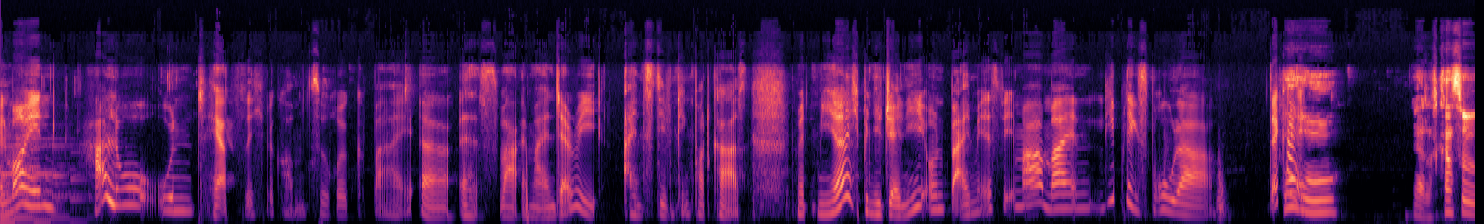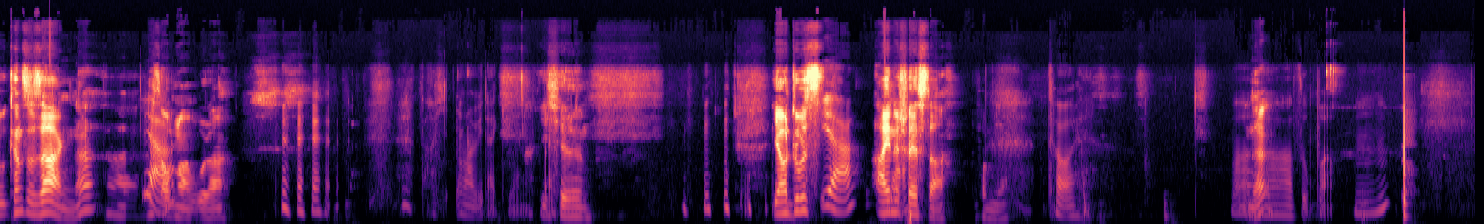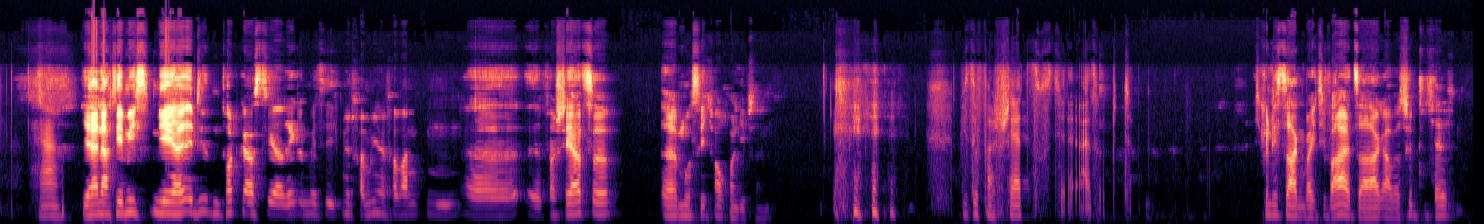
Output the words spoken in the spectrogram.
Moin, moin. Hallo und herzlich willkommen zurück bei äh, Es war einmal ein Jerry, ein Stephen King Podcast. Mit mir, ich bin die Jenny und bei mir ist wie immer mein Lieblingsbruder, der Kai. Uhu. Ja, das kannst du, kannst du sagen, ne? Äh, Das ist Ja. auch noch ein Bruder. Sag ich immer wieder gerne. Ich, äh... Ja, und du bist Ja, eine ja. Schwester von mir. toll. Ah, Ne? super. Mhm. Ja, Ja, nachdem ich mir diesen Podcast hier regelmäßig mit Familienverwandten äh, äh, verscherze, äh, muss ich auch mal lieb sein. wieso verscherzt du es dir denn? Also bitte. Ich könnte nicht sagen, weil ich die Wahrheit sage, aber es wird nicht helfen.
